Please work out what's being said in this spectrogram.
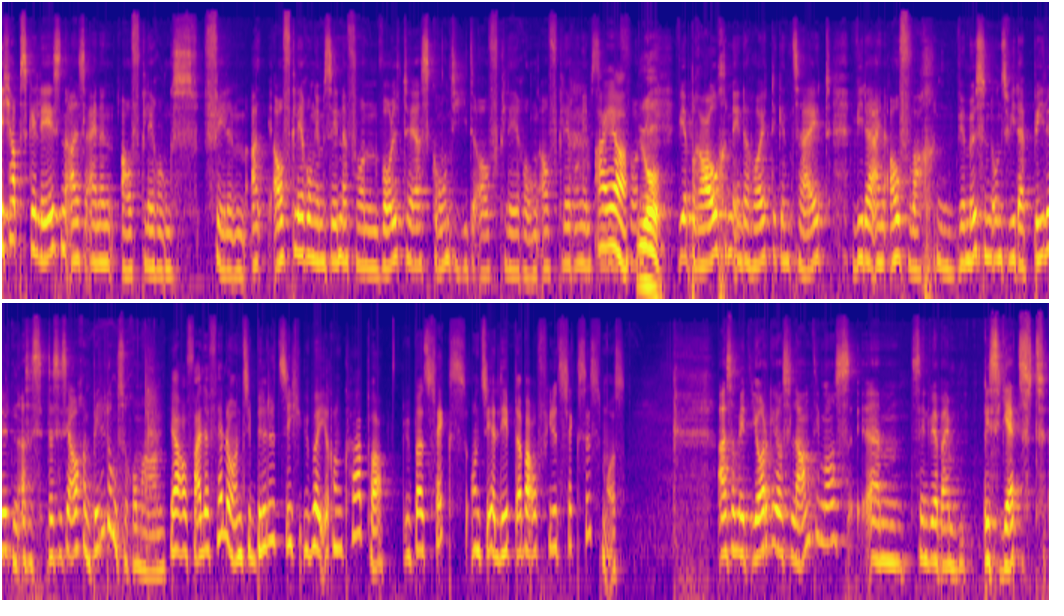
Ich habe es gelesen als einen Aufklärungsfilm. Aufklärung im Sinne von Voltaires Candide-Aufklärung. Aufklärung im Sinne ah, ja. von, jo. wir brauchen in der heutigen Zeit wieder ein Aufwachen. Wir müssen uns wieder bilden. Also das ist ja auch ein Bildungsroman. Ja, auf alle Fälle. Und sie bildet sich über ihren Körper, über Sex. Und sie erlebt aber auch viel Sexismus. Also mit Georgios Lantimos ähm, sind wir beim bis jetzt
